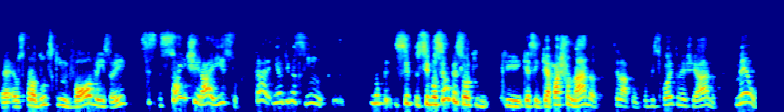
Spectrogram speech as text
é, os produtos que envolvem isso aí, só em tirar isso, cara, e eu digo assim, não- se, se você é uma pessoa que, que, que, assim, que é apaixonada, sei lá, por, por biscoito recheado, meu,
